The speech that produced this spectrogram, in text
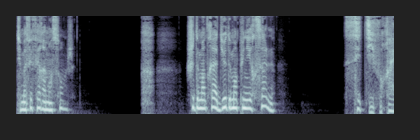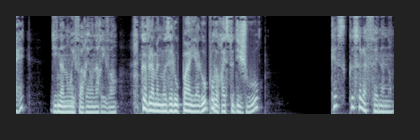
Tu m'as fait faire un mensonge. Je demanderai à Dieu de m'en punir seul. C'est-y vrai dit Nanon effarée en arrivant. Que v'là mademoiselle au pain et à l'eau pour le reste des jours? Qu'est-ce que cela fait, Nanon?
